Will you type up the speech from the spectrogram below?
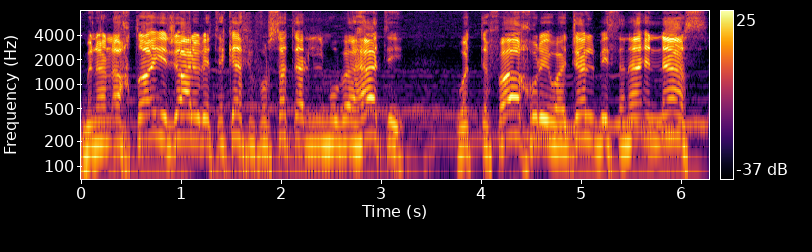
من الأخطاء جعل الاعتكاف فرصة للمباهاة والتفاخر وجلب ثناء الناس.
